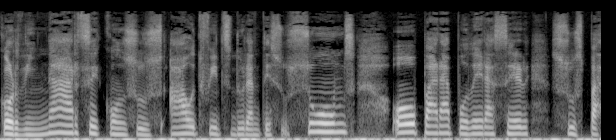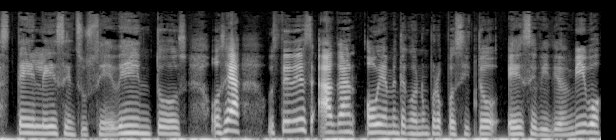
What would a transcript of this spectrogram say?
coordinarse con sus outfits durante sus Zooms o para poder hacer sus pasteles en sus eventos. O sea, ustedes hagan obviamente con un propósito ese video en vivo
